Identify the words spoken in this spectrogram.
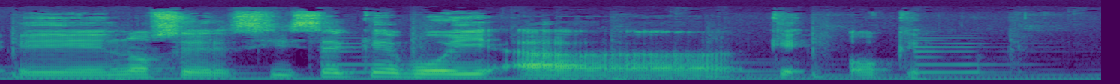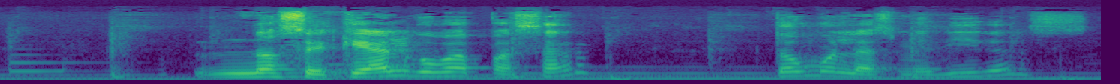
eh, no sé, si sé que voy a, que, ok, no sé, que algo va a pasar, tomo las medidas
